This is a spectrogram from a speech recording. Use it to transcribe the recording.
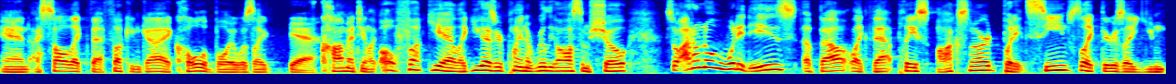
and I saw like that fucking guy Cola Boyy was like Yeah. commenting like, "Oh fuck yeah! Like you guys are playing a really awesome show." So I don't know what it is about like that place Oxnard, but it seems like there's a un-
